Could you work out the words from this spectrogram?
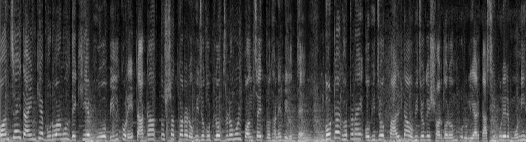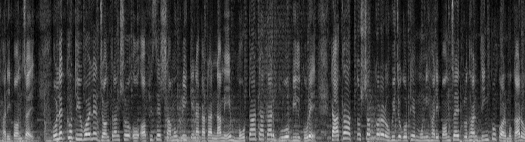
পঞ্চায়েত আইনকে বুড়ো আঙুল দেখিয়ে ভুয়ো বিল করে টাকা আত্মসাৎ করার অভিযোগ উঠল তৃণমূল পঞ্চায়েত প্রধানের বিরুদ্ধে। গোটা ঘটনায় অভিযোগ, পাল্টা অভিযোগে সরগরম পুরুলিয়ার কাশীপুরের মণিহারি পঞ্চায়েত। উল্লেখ্য, টিউবওয়েলের যন্ত্রাংশ ও অফিসের সামগ্রী কেনাকাটার নামে মোটা টাকার ভুয়ো বিল করে টাকা আত্মসাৎ করার অভিযোগ ওঠে মণিহারি পঞ্চায়েত প্রধান টিঙ্কু কর্মকার ও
